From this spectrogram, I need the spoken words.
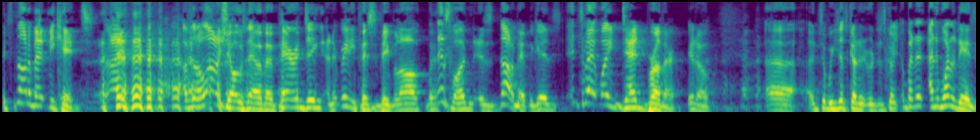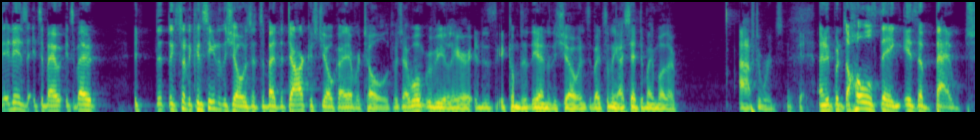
it's not about me kids. Right? I've done a lot of shows now about parenting, and it really pisses people off. But this one is not about my kids; it's about my dead brother. You know. Uh, and so we just got to just go, but it, and what it is, it is, it's about, it's about. It, the, the sort of conceit of the show is it's about the darkest joke I ever told, which I won't reveal here. It is. It comes at the end of the show, and it's about something I said to my mother afterwards. Okay. And it, but the whole thing is about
